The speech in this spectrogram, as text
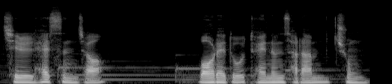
질 해슨저, 뭐래도 되는 사람 중.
